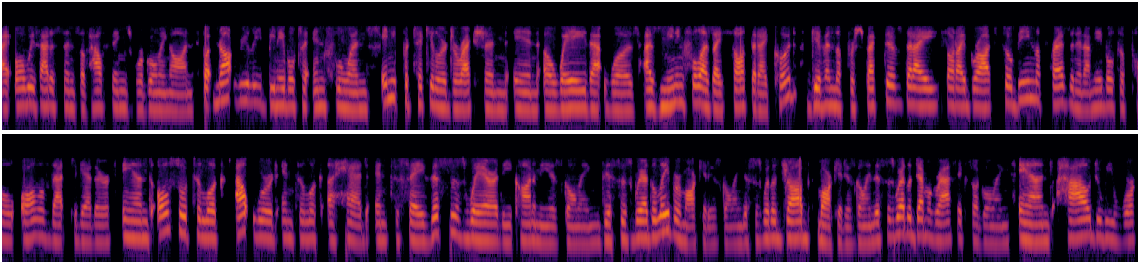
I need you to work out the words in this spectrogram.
I always had a sense of how things were going on, but not really being able to influence any particular direction in a way that was as meaningful as I thought that I could, given the perspectives that I thought I brought. So being the president, I'm able to pull all of that together and also to look outward and to look ahead and to say, this is where the economy is going. This is where the labor market is going. This is where the job market is going. This is where the demographics are going. And how do we work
